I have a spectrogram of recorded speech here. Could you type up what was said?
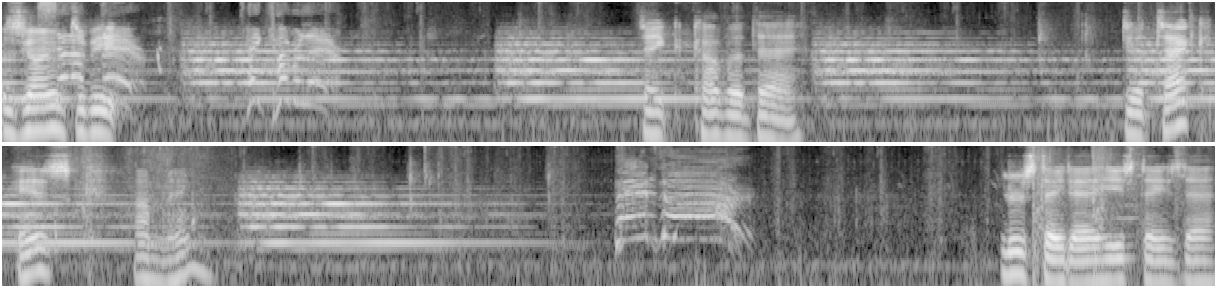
is going to be there! Take cover there! take cover there. The attack is coming. Panzer! You stay there, he stays there.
